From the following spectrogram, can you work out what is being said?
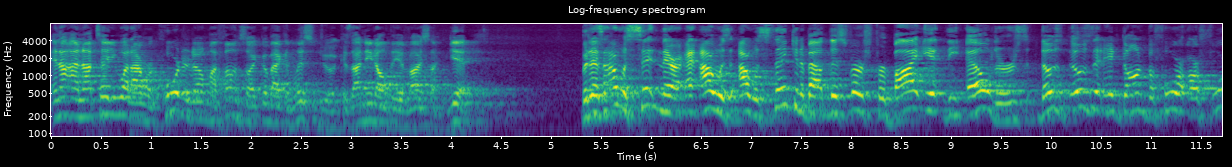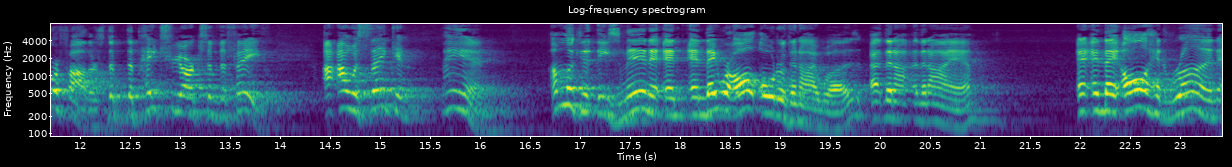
and I, and I tell you what, I recorded it on my phone so I could go back and listen to it because I need all the advice I can get. But as I was sitting there, I was, I was thinking about this verse, for by it the elders, those, those that had gone before, our forefathers, the, the patriarchs of the faith. I, I was thinking, man, I'm looking at these men, and, and they were all older than I was, uh, than I, than I am. And they all had run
